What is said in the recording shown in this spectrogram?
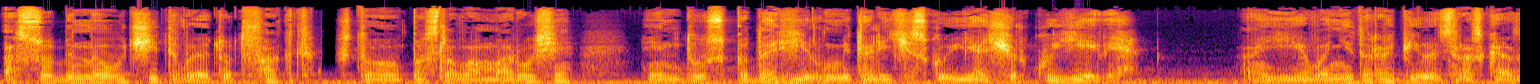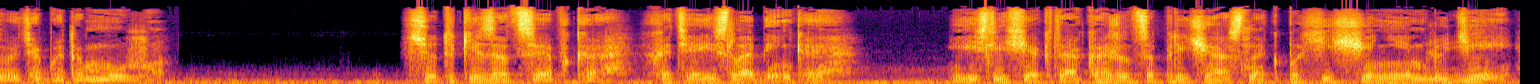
Особенно учитывая тот факт, что, по словам Маруси, индус подарил металлическую ящерку Еве. А Ева не торопилась рассказывать об этом мужу. Все-таки зацепка, хотя и слабенькая. Если секта окажется причастна к похищениям людей,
